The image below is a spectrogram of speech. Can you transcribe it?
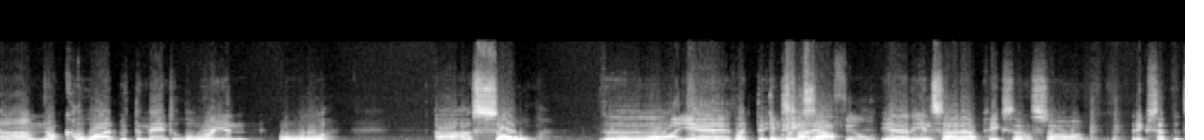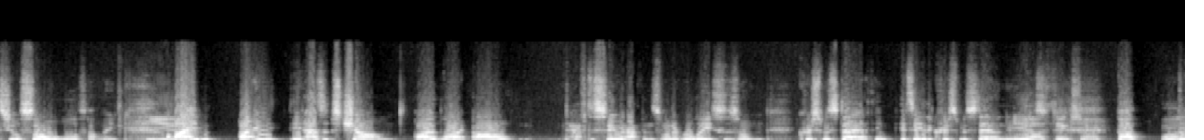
um, not collide with the Mandalorian or uh, Soul. The Oh, yeah. like the, the Inside Pixar Out. film. Yeah, the Inside Out Pixar style one, except it's your soul or something. Yeah. I'm I it has its charm. I'd like I'll have to see what happens when it releases on Christmas Day. I think it's either Christmas Day or New Year's. Yeah, I think so. But Of the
